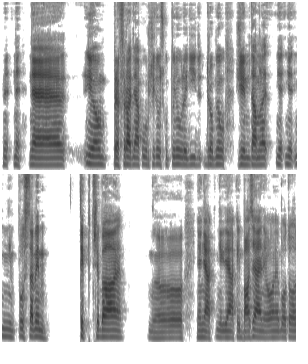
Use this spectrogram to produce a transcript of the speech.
ne, ne, ne jenom preferovat nějakou určitou skupinu lidí drobnou, že jim tam ně, ně, postavím typ třeba uh, nějak, někde nějaký bazén, jo, nebo to,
